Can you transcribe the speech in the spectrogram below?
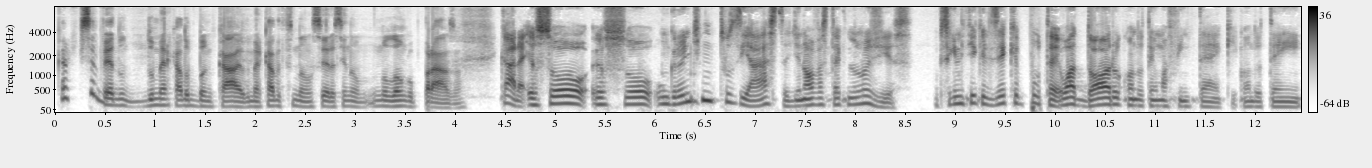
Cara, o que você vê do, do mercado bancário, do mercado financeiro, assim, no, no, longo prazo? Cara, eu sou, eu sou um grande entusiasta de novas tecnologias. O que significa dizer que, puta, eu adoro quando tem uma fintech, quando tem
